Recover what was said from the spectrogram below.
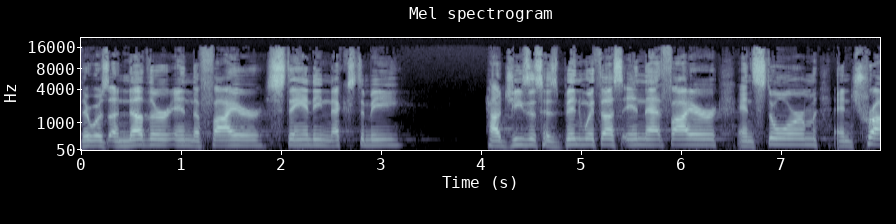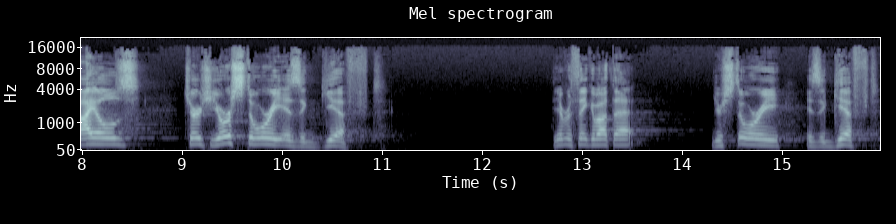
There was another in the fire standing next to me. How Jesus has been with us in that fire and storm and trials. Church, your story is a gift. Do you ever think about that? Your story is a gift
